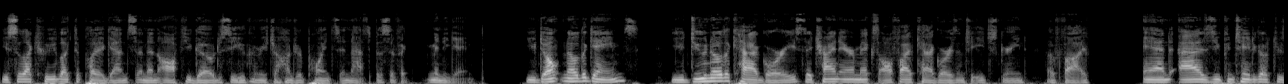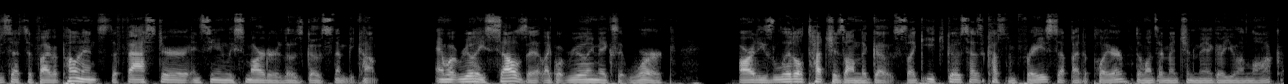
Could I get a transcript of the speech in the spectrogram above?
You select who you'd like to play against, and then off you go to see who can reach 100 points in that specific minigame. You don't know the games. You do know the categories. They try and air mix all five categories into each screen of five. And as you continue to go through the sets of five opponents, the faster and seemingly smarter those ghosts then become. And what really sells it, like what really makes it work, are these little touches on the ghosts. Like each ghost has a custom phrase set by the player. The ones I mentioned a minute ago you unlock.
